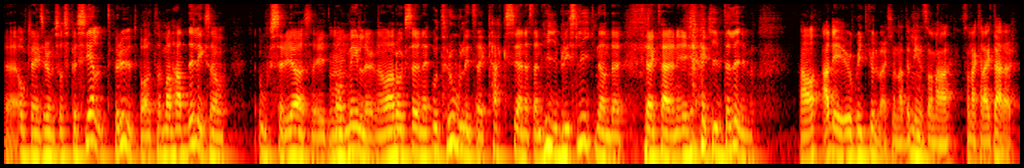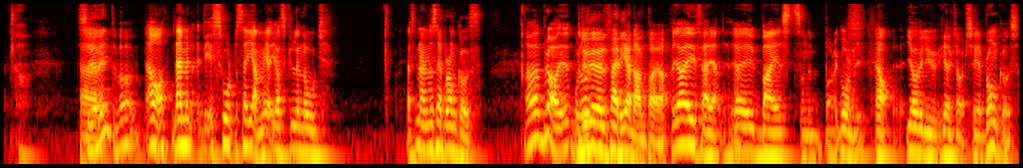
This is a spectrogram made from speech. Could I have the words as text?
eh, omklädningsrum så speciellt förut var att man hade liksom oseriösa i Mm. Von Miller, men man hade också den här otroligt så här, kaxiga, nästan hybrisliknande karaktären i Akib Talib. Ja, ja, det är ju skitkul verkligen att det Mm. finns såna, såna karaktärer. Så Eh, jag vet inte vad... Ja, nej men det är svårt att säga, men jag, jag skulle nog... Jag skulle ändå säga Broncos. Ja, vad bra. Jag- Och då- du är väl färgad antar jag? Jag är ju färgad. Jag är ju biased som det bara går att bli. Ja. Jag vill ju helt klart se Broncos.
